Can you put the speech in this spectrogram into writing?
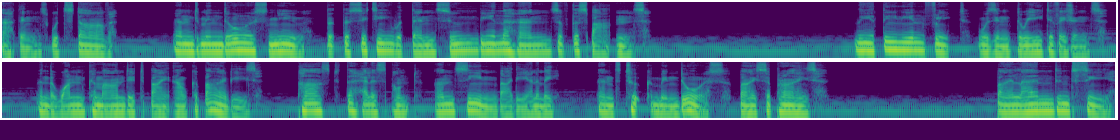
Athens would starve, and Mindarus knew that the city would then soon be in the hands of the Spartans. The Athenian fleet was in three divisions, and the one commanded by Alcibiades passed the Hellespont unseen by the enemy and took Mindarus by surprise. By land and sea,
